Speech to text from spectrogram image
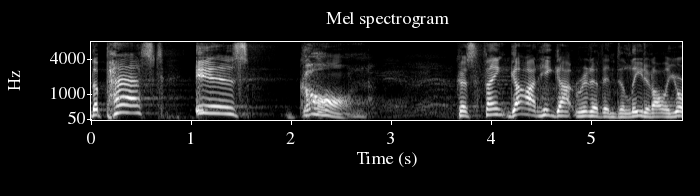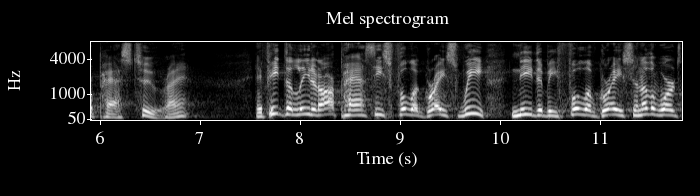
the past is gone. Because thank God he got rid of and deleted all of your past too, right? If he deleted our past, he's full of grace. We need to be full of grace. In other words,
